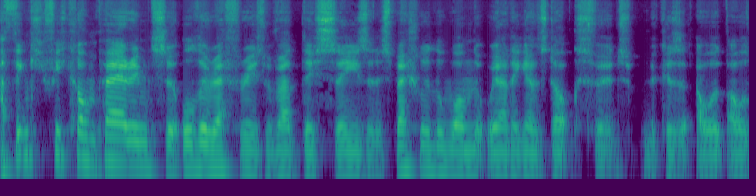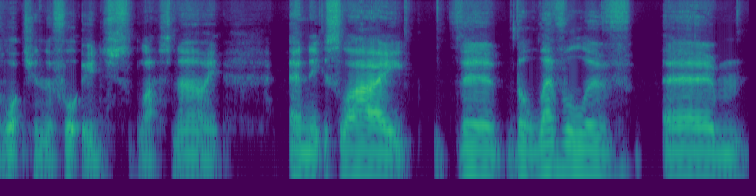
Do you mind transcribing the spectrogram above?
I think if you compare him to other referees we've had this season, especially the one that we had against Oxford, because I was, I was watching the footage last night, and it's like the the level of um,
